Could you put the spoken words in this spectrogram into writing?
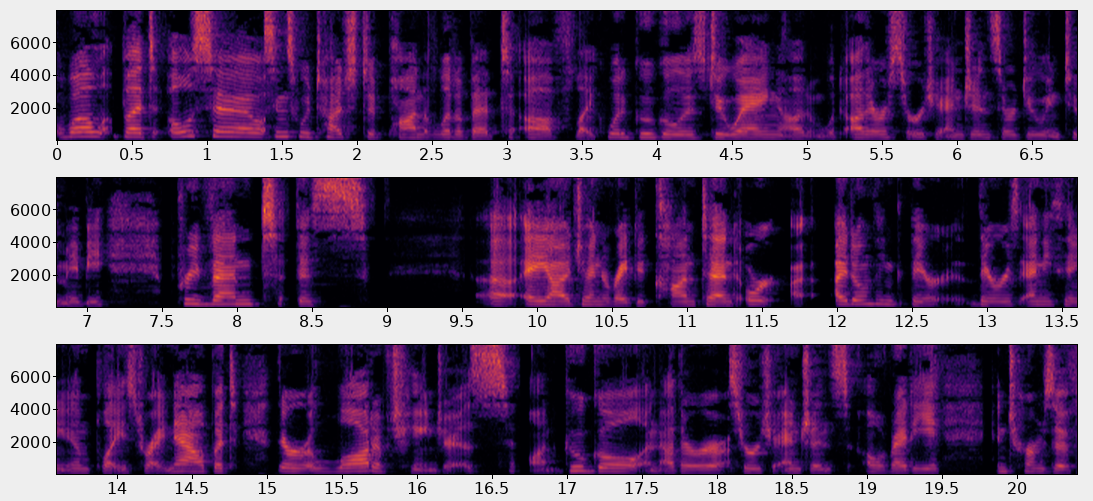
Well, but also since we touched upon a little bit of like what Google is doing, uh, what other search engines are doing to maybe prevent this uh, AI generated content, or I don't think there there is anything in place right now, but there are a lot of changes on Google and other search engines already in terms of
